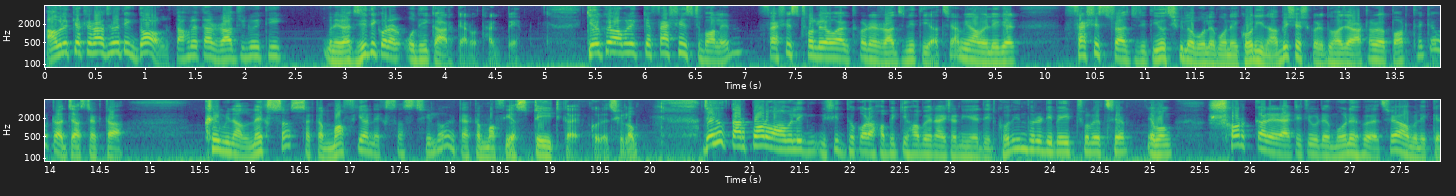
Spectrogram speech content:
আওয়ামী লীগ একটা রাজনৈতিক দল? তাহলে তার রাজনৈতিক মানে রাজনীতি করার অধিকার কেন থাকবে? কেউ কেউ আওয়ামী লীগকে ফ্যাসিস্ট বলেন। ফ্যাসিস্ট হলেও এক ধরনের রাজনীতি আছে। আমি আওয়ামী লীগের ফ্যাসিস্ট রাজনীতিও ছিল বলে মনে করি না। বিশেষ করে দু হাজার পর থেকে ওটা জাস্ট একটা ক্রিমিনাল নেক্সাস একটা মাফিয়া নেক্সাস ছিল, এটা একটা মাফিয়া স্টেট কায়েম করেছিল। যাই হোক তারপরও আওয়ামী লীগ নিষিদ্ধ করা হবে, কি হবে না, এটা নিয়ে দীর্ঘদিন ধরে ডিবেট চলেছে এবং সরকারের অ্যাটিটিউডে মনে হয়েছে আওয়ামী লীগকে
